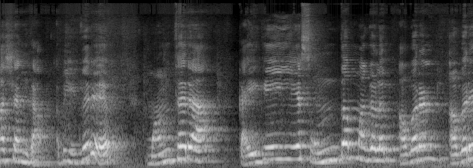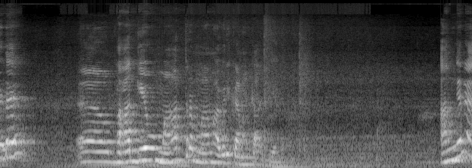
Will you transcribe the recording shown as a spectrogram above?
ആശങ്ക. അപ്പം ഇവർ മന്ധര കൈകേയിയെ സ്വന്തം മകളും അവർ അവരുടെ ഭാഗ്യവും മാത്രമാണ് അവർ കണക്കാക്കിയത്. അങ്ങനെ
